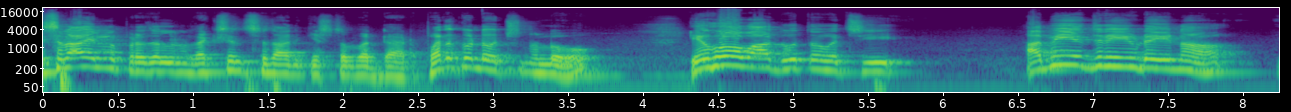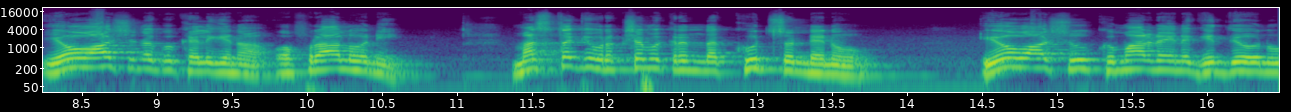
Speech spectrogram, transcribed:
ఇస్రాయేల్ ప్రజలను రక్షించడానికి ఇష్టపడ్డాడు. పదకొండవ వచనంలో యహోవా దూత వచ్చి అభియజ్రీయుడైన యోవాషునకు కలిగిన ఒఫ్రాలోని మస్తకి వృక్షము క్రింద కూర్చుండెను. యోవాషు కుమారుడైన గిద్యోను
